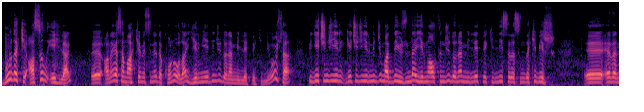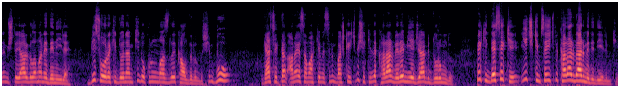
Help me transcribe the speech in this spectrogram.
buradaki asıl ihlal e, Anayasa Mahkemesi'ne de konu olan 27. dönem milletvekilliği. Oysa bir geçici, geçici 20. madde yüzünden 26. dönem milletvekilliği sırasındaki bir e, efendim işte yargılama nedeniyle bir sonraki dönemki dokunulmazlığı kaldırıldı. Şimdi bu gerçekten Anayasa Mahkemesi'nin başka hiçbir şekilde karar veremeyeceği bir durumdu. Peki dese ki hiç kimse hiçbir karar vermedi diyelim ki.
